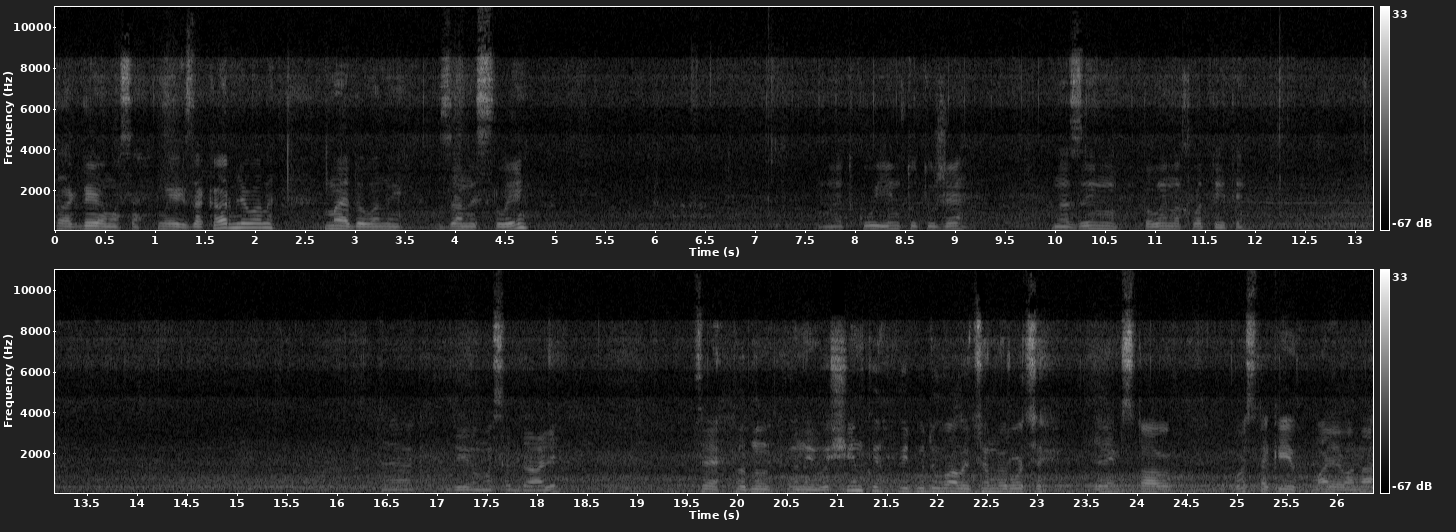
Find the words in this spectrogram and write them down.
Так, дивимося. Ми їх закармлювали. Меду вони занесли. Медку їм тут уже на зиму повинно хватити. Так, дивимося далі. Це одну вони лищинку відбудували в цьому році. Я їм ставив. Ось такий має вона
